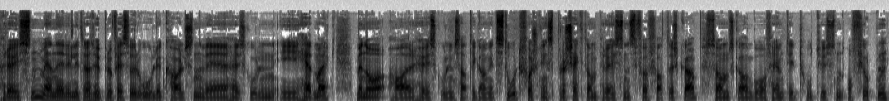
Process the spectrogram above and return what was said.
Prøysen, mener litteraturprofessor Ole Karlsen ved Høgskolen i Hedmark. Men nå har høyskolen satt i gang et stort forskningsprosjekt om Prøysens forfatterskap, som skal gå frem til 2014,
